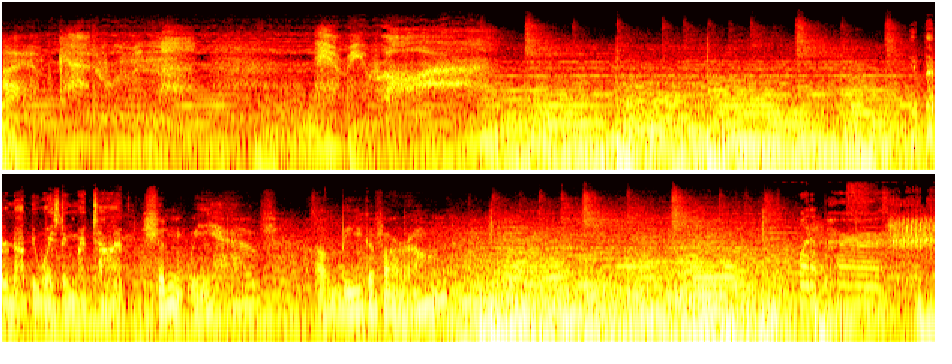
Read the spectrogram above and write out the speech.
I am Catwoman. Hear me roar. You better not be wasting my time. Shouldn't we have a league of our own? What a perfect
